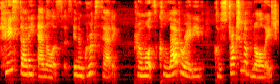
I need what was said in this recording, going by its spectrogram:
Case study analysis in a group setting promotes collaborative construction of knowledge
